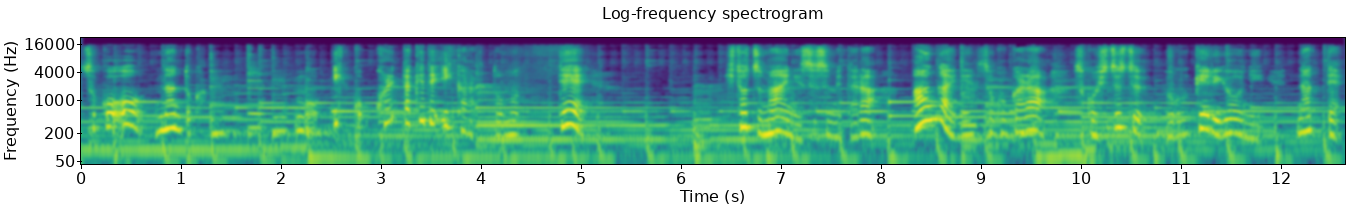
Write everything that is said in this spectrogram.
そこをなんとかもう一個これだけでいいからと思って一つ前に進めたら案外ねそこから少しずつ動けるようになって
